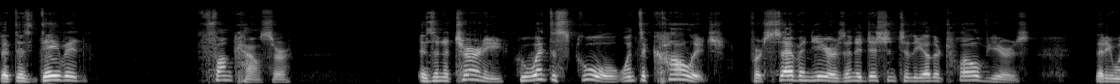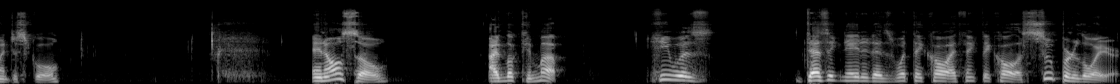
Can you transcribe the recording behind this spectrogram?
that this David Funkhouser is an attorney who went to school, went to college for seven years, in addition to the other 12 years that he went to school. And also, I looked him up. He was designated as what they call, I think they call a super lawyer.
